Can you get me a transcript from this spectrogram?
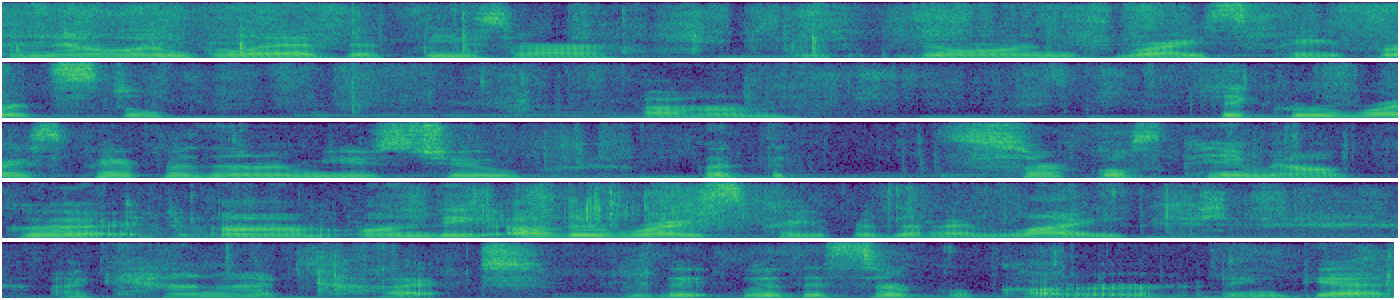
and now I'm glad that these are, they're on rice paper. It's still um, thicker rice paper than I'm used to, but the circles came out good. Um, on the other rice paper that I like, I cannot cut with, it, with a circle cutter and get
